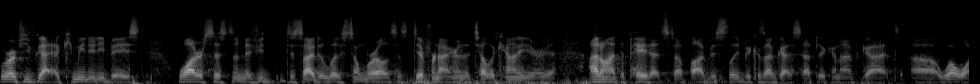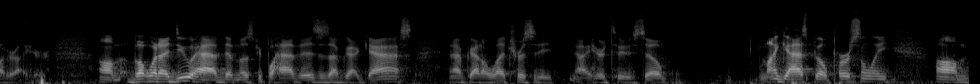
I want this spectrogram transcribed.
or if you've got a community-based water system, if you decide to live somewhere else that's different out here in the Teller County area, I don't have to pay that stuff obviously because I've got septic and I've got uh, well water out here. Um, but what I do have that most people have is, is I've got gas and I've got electricity out here too. So my gas bill personally, um,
